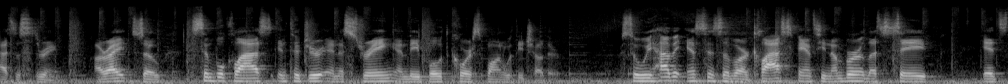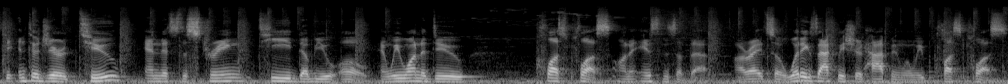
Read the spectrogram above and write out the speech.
as a string. All right, so simple class, integer, and a string, and they both correspond with each other. So we have an instance of our class fancy number. Let's say it's the integer 2 and it's the string TWO. And we want to do plus plus on an instance of that. All right, so what exactly should happen when we plus plus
